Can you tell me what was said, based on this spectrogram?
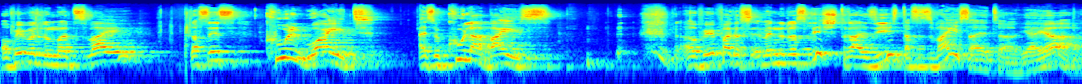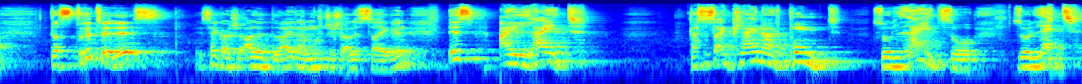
Auf jeden Fall Nummer 2. Das ist Cool White. Also cooler Weiß. Auf jeden Fall, das, wenn du das Lichtstrahl siehst, das ist weiß, Alter. Ja, ja. Das dritte ist ich zeige euch alle drei, dann muss ich euch alles zeigen, ist I light. Das ist ein kleiner Punkt. So light, so, so LED.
